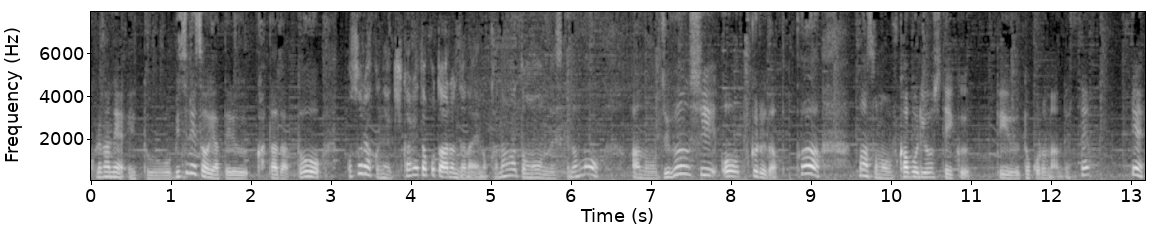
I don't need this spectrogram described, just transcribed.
これがね、えっと、ビジネスをやってる方だとおそらくね聞かれたことあるんじゃないのかなと思うんですけどもあの自分史を作るだとか、まあ、その深掘りをしていくっていうところなんですね。で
